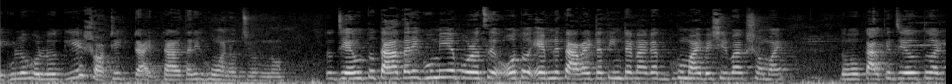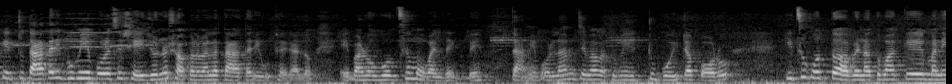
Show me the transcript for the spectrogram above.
এগুলো হলো গিয়ে সঠিক টাইম তাড়াতাড়ি ঘুমানোর জন্য। তো যেহেতু তাড়াতাড়ি ঘুমিয়ে পড়েছে, ও তো এমনি আড়াইটা, তিনটা নাগাদ ঘুমায় বেশিরভাগ সময়। তো কালকে যেহেতু আর কি একটু তাড়াতাড়ি ঘুমিয়ে পড়েছে, সেই জন্য সকালবেলা তাড়াতাড়ি উঠে গেল। এবার ও বলছে, মোবাইল দেখবে। তা আমি বললাম যে, বাবা, তুমি একটু বইটা পড়ো। কিছু করতে হবে না, তোমাকে মানে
